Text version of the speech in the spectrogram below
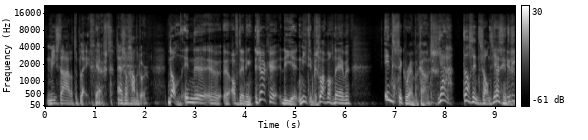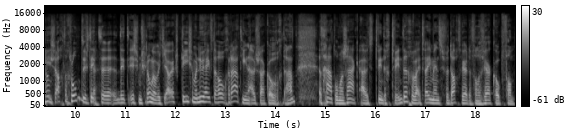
misdaden te plegen. Juist. En zo gaan we door. Dan in de eh, eh, afdeling zaken die je niet in beslag mag nemen. Instagram-accounts. Ja, dat is interessant. Jij hebt een juridische achtergrond, dus dit, eh, dit is misschien ook wel wat jouw expertise. Maar nu heeft de Hoge Raad hier een uitspraak over gedaan. Het gaat om een zaak uit 2020, waarbij twee mensen verdacht werden van de verkoop van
